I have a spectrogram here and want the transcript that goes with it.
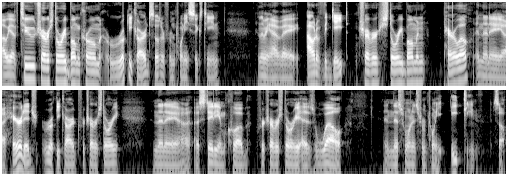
Uh, we have two Trevor Story Bowman Chrome rookie cards. Those are from 2016. And then we have a out of the gate Trevor Story Bowman parallel, and then a uh, Heritage rookie card for Trevor Story, and then a, uh, a Stadium Club for Trevor Story as well. And this one is from 2018. So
